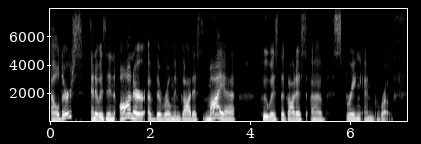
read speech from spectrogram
elders, and it was in honor of the Roman goddess Maia, who is the goddess of spring and growth.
